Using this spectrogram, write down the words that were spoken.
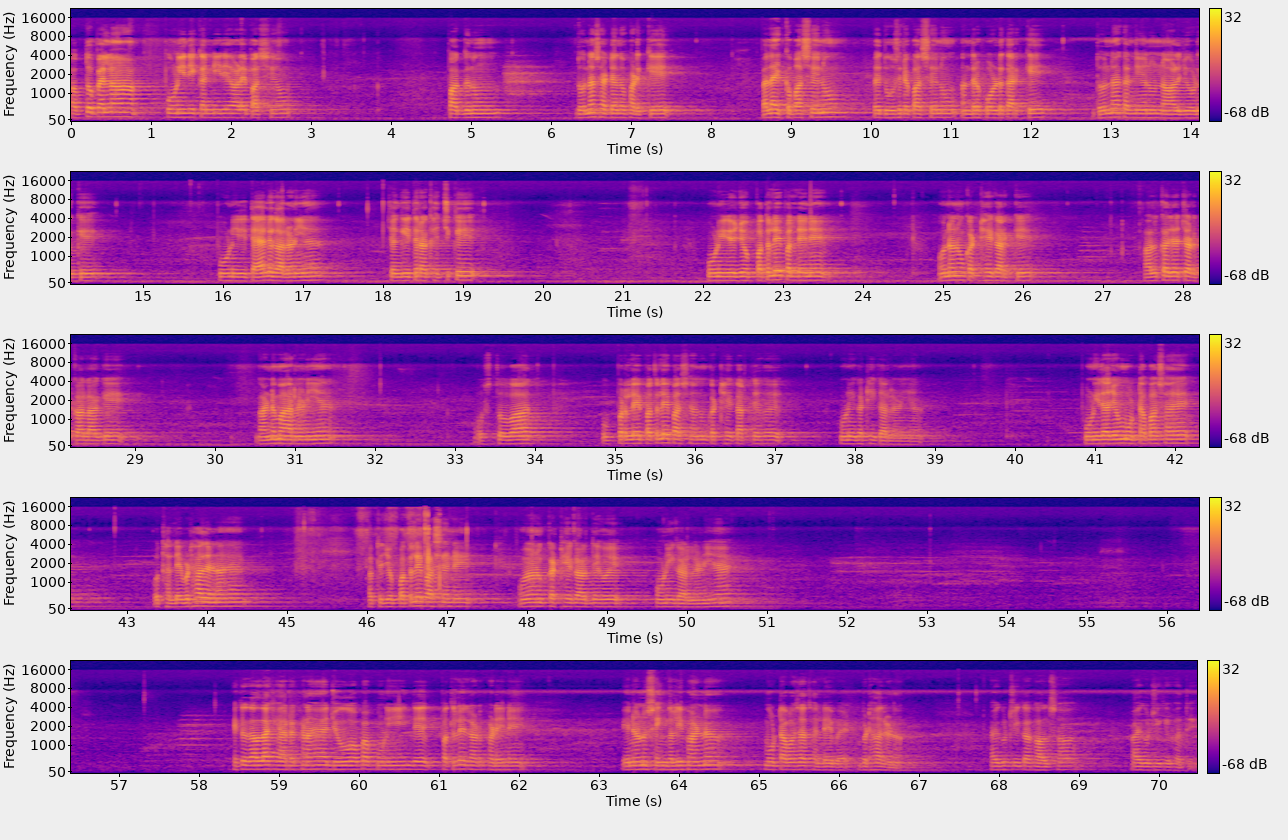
ਸਭ ਤੋਂ ਪਹਿਲਾਂ ਪੂਣੀ ਦੀ ਕੰਨੀ ਦੇ ਵਾਲੇ ਪਾਸਿਓਂ ਪੱਗ ਨੂੰ ਦੋਨਾਂ ਸਾਈਡਾਂ ਤੋਂ ਫੜ ਕੇ ਪਹਿਲਾਂ ਇੱਕ ਪਾਸੇ ਨੂੰ, ਫਿਰ ਦੂਸਰੇ ਪਾਸੇ ਨੂੰ ਅੰਦਰ ਫੋਲਡ ਕਰਕੇ ਦੋਨਾਂ ਕੰਨੀਆਂ ਨੂੰ ਨਾਲ ਜੋੜ ਕੇ ਪੂਣੀ ਦੀ ਤਹਿ ਲਗਾ ਲੈਣੀ ਹੈ। ਚੰਗੀ ਤਰ੍ਹਾਂ ਖਿੱਚ ਕੇ ਪੂਣੀ ਦੇ ਜੋ ਪਤਲੇ ਪੱਲੇ ਨੇ, ਉਹਨਾਂ ਨੂੰ ਇਕੱਠੇ ਕਰਕੇ ਹਲਕਾ ਜਿਹਾ ਝਟਕਾ ਲਾ ਕੇ ਗੰਢ ਮਾਰ ਲੈਣੀ ਹੈ। ਉਸ ਤੋਂ ਬਾਅਦ ਉੱਪਰਲੇ ਪਤਲੇ ਪਾਸਿਆਂ ਨੂੰ ਇਕੱਠੇ ਕਰਦੇ ਹੋਏ ਪੂਣੀ ਇਕੱਠੀ ਕਰ ਲੈਣੀ ਆ ਪੂਣੀ ਦਾ ਜੋ ਮੋਟਾ ਪਾਸਾ ਹੈ, ਉਹ ਥੱਲੇ ਬਿਠਾ ਦੇਣਾ ਹੈ ਅਤੇ ਜੋ ਪਤਲੇ ਪਾਸੇ ਨੇ, ਉਹਨਾਂ ਨੂੰ ਇਕੱਠੇ ਕਰਦੇ ਹੋਏ ਪੂਣੀ ਕਰ ਲੈਣੀ ਹੈ। ਇੱਕ ਗੱਲ ਦਾ ਖਿਆਲ ਰੱਖਣਾ ਹੈ, ਜੋ ਆਪਾਂ ਪੁਣੀ ਦੇ ਪਤਲੇ ਲੜ ਫੜੇ ਨੇ, ਇਹਨਾਂ ਨੂੰ ਸਿੰਗਲ ਹੀ ਫੜਨਾ, ਮੋਟਾ ਪਾਸਾ ਥੱਲੇ ਬੈ, ਬਿਠਾ ਲੈਣਾ। ਵਾਹਿਗੁਰੂ ਜੀ ਕਾ ਖਾਲਸਾ, ਵਾਹਿਗੁਰੂ ਜੀ ਕੀ ਫਤਿਹ।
